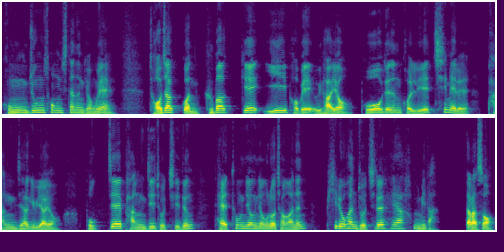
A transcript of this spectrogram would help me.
공중 송신하는 경우에 저작권 그 밖의 이 법에 의하여 보호되는 권리의 침해를 방지하기 위하여 복제 방지 조치 등 대통령령으로 정하는 필요한 조치를 해야 합니다. 따라서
